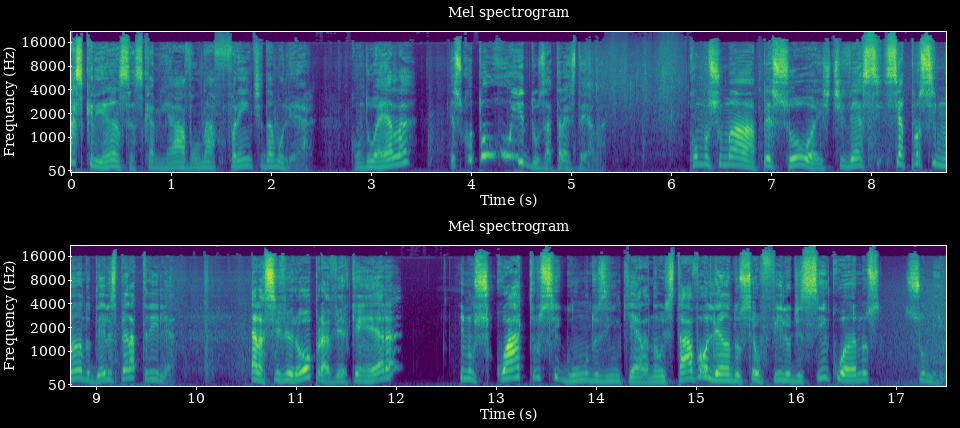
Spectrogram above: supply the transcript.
As crianças caminhavam na frente da mulher, quando ela escutou ruídos atrás dela, como se uma pessoa estivesse se aproximando deles pela trilha. Ela se virou para ver quem era e, nos quatro segundos em que ela não estava olhando seu filho de cinco anos, sumiu.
